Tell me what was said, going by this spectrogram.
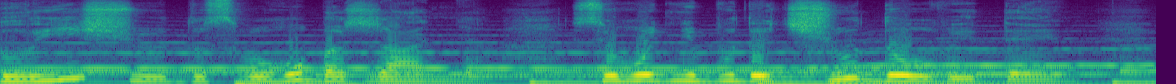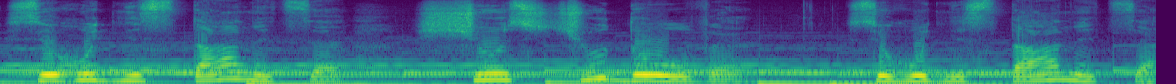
ближчою до свого бажання. Сьогодні буде чудовий день. Сьогодні станеться щось чудове. Сьогодні станеться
